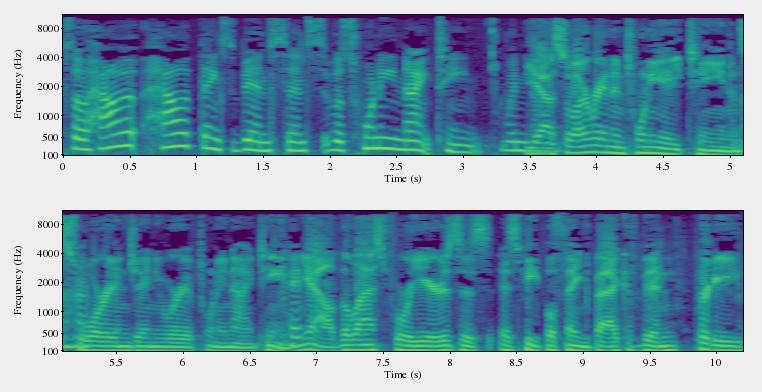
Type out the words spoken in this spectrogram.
So how how have things been since it was 2019 when you Yeah, so I ran in 2018 and uh-huh. swore in January of 2019. Okay. Yeah, the last 4 years as as people think back have been pretty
